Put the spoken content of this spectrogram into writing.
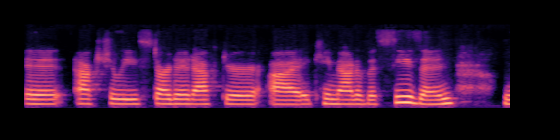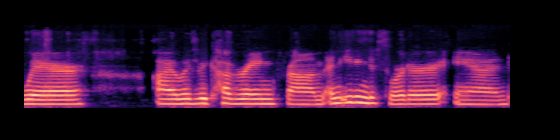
it actually started after i came out of a season where I was recovering from an eating disorder and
